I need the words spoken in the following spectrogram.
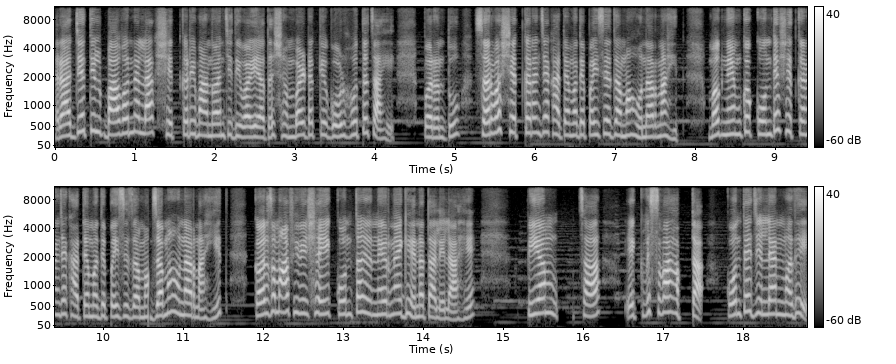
राज्यातील बावन्न लाख शेतकरी बांधवांची दिवाळी आता शंभर टक्के गोड होतच आहे. परंतु सर्व शेतकऱ्यांच्या खात्यामध्ये पैसे जमा होणार नाहीत. मग नेमकं कोणत्या शेतकऱ्यांच्या खात्यामध्ये पैसे जमा जमा होणार नाहीत? कर्जमाफीविषयी कोणता निर्णय घेण्यात आलेला आहे? पी एमचा एकवीसवा हप्ता कोणत्या जिल्ह्यांमध्ये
